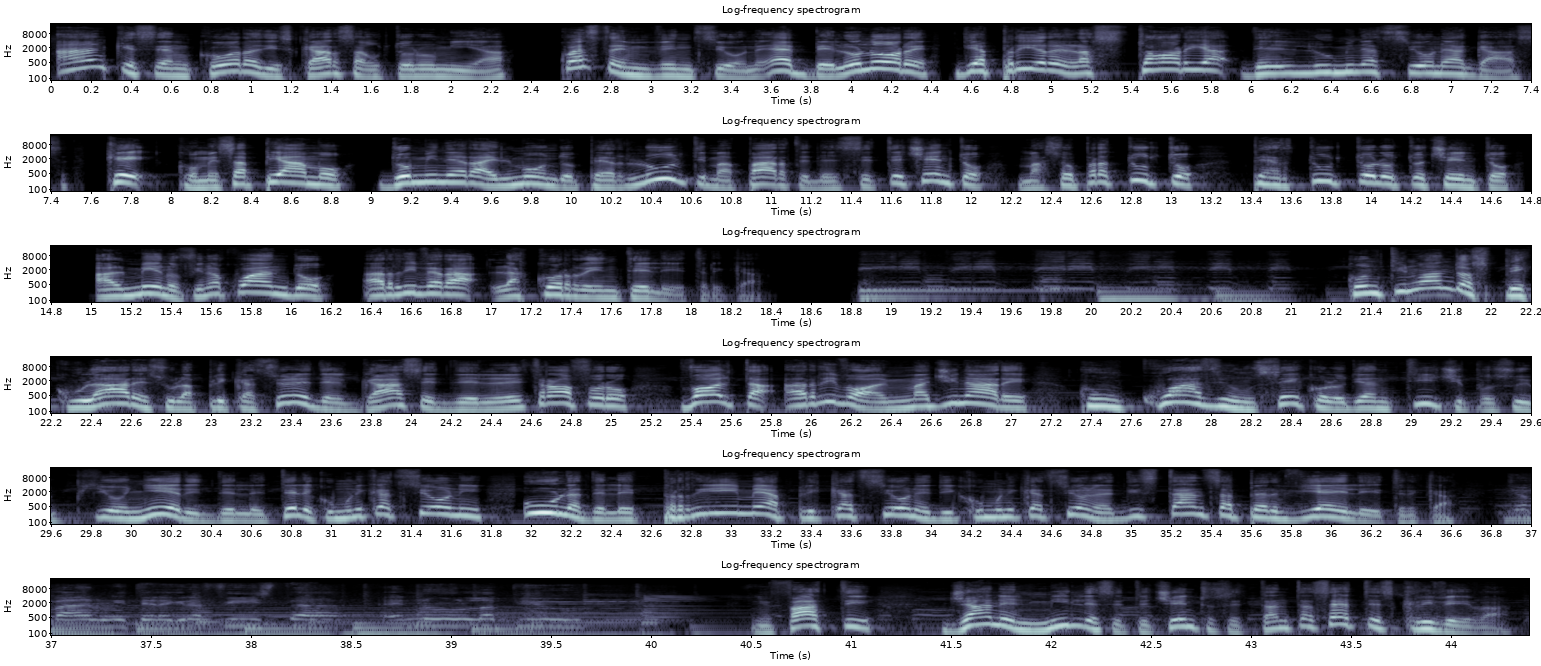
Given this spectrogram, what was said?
Anche se ancora di scarsa autonomia, questa invenzione ebbe l'onore di aprire la storia dell'illuminazione a gas, che, come sappiamo, dominerà il mondo per l'ultima parte del Settecento, ma soprattutto per tutto l'Ottocento, almeno fino a quando arriverà la corrente elettrica. Continuando a speculare sull'applicazione del gas e dell'elettroforo, Volta arrivò a immaginare, con quasi un secolo di anticipo sui pionieri delle telecomunicazioni, una delle prime applicazioni di comunicazione a distanza per via elettrica. Giovanni telegrafista e nulla più. Infatti, già nel 1777 scriveva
